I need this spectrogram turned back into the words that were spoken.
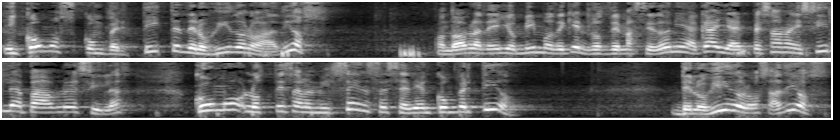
y cómo os convertisteis de los ídolos a Dios. Cuando habla de ellos mismos, ¿de quién? Los de Macedonia y Acaya empezaron a decirle a Pablo y a Silas cómo los tesalonicenses se habían convertido de los ídolos a Dios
